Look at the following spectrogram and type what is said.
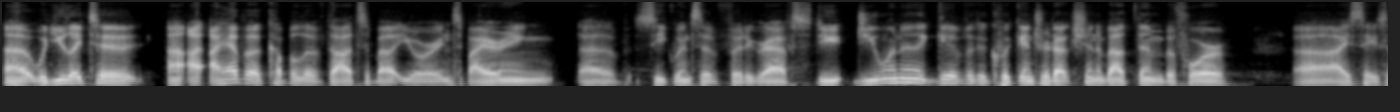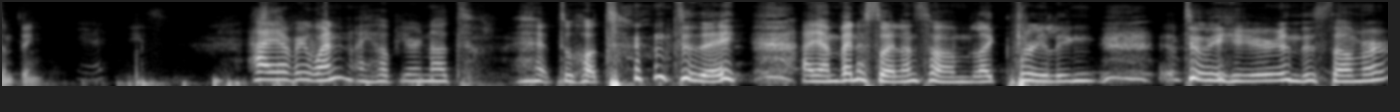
Uh, would you like to? I, I, have a couple of thoughts about your inspiring uh, sequence of photographs. Do you, do you want to give a quick introduction about them before uh, I say something? Yeah, Hi everyone. I hope you're not too hot today. I am Venezuelan, so I'm like thrilling to be here in the summer.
